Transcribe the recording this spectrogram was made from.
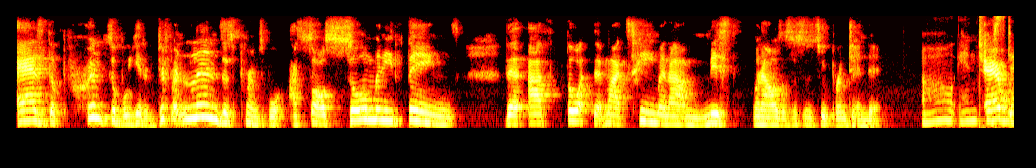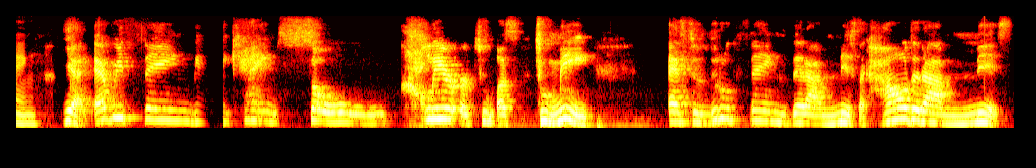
as the principal, yet a different lens as principal, I saw so many things that I thought that my team and I missed when I was assistant superintendent. Oh, interesting. Every, yeah, everything became so clearer to us, to me, as to little things that I missed. Like, how did I miss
